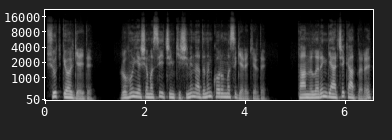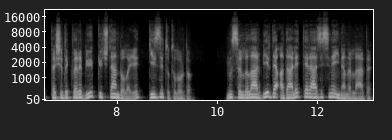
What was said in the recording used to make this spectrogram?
Şut gölgeydi. Ruhun yaşaması için kişinin adının korunması gerekirdi. Tanrıların gerçek adları, taşıdıkları büyük güçten dolayı gizli tutulurdu. Mısırlılar bir de adalet terazisine inanırlardı.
